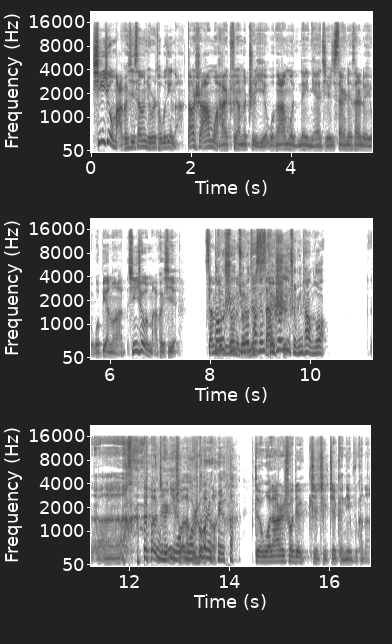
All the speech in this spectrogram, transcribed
新秀马克西三分球是投不进的，当时阿木还非常的质疑。我跟阿木那年其实三十天三十队有过辩论啊，新秀马克西三分球当命中率时觉得他跟奎克利十，水平差不多，呃，这是你说的，不是我说。对我当时说这这这这肯定不可能，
